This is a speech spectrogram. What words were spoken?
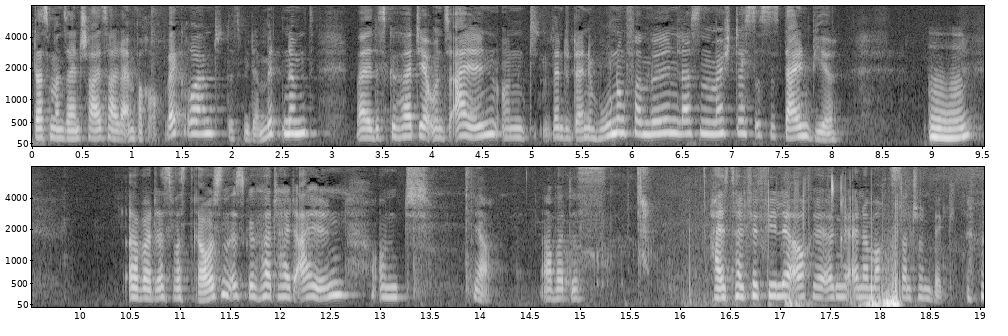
dass man seinen Scheiß halt einfach auch wegräumt, das wieder mitnimmt, weil das gehört ja uns allen. Und wenn du deine Wohnung vermüllen lassen möchtest, ist es dein Bier. Mhm. Aber das, was draußen ist, gehört halt allen. Und ja, aber das heißt halt für viele auch, ja, irgendeiner macht es dann schon weg.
